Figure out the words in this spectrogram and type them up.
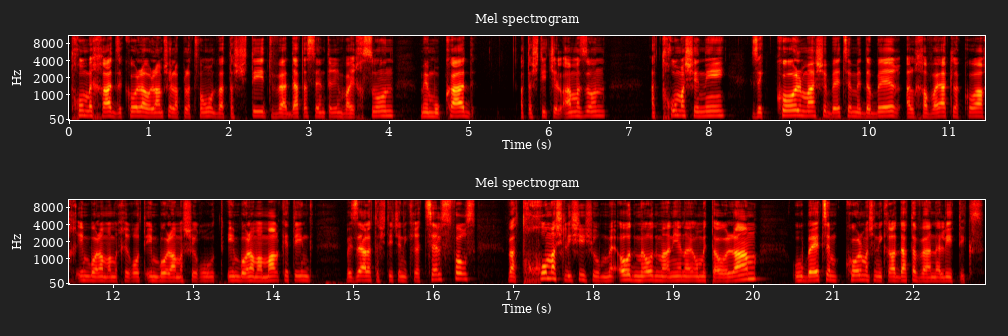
תחום אחד זה כל העולם של הפלטפורמות והתשתית והדאטה סנטרים והאחסון, ממוקד, התשתית של אמזון. התחום השני זה כל מה שבעצם מדבר על חוויית לקוח, אם בעולם המכירות, אם בעולם השירות, אם בעולם ה marketing, וזה על התשתית שנקראת Salesforce. והתחום השלישי, שהוא מאוד מאוד מעניין היום את העולם, הוא בעצם כל מה שנקרא data ו analytics.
